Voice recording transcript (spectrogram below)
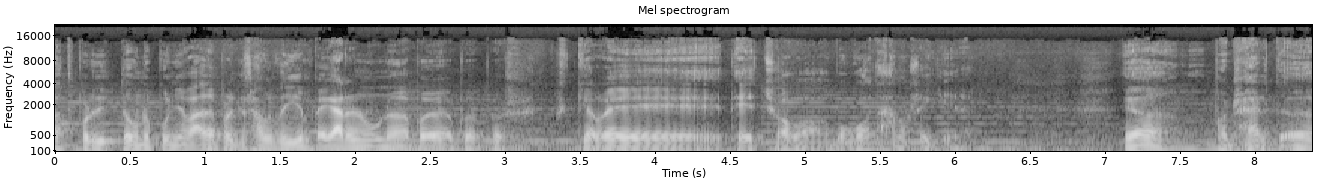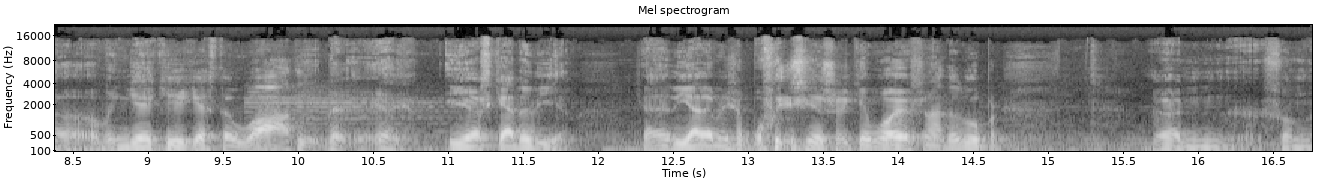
et predicta una punyalada perquè l'altre dia em pegaren una per, per, per carrer Techo o Bogotà, no sé què era. Eh, per cert, eh, vingué aquí aquesta guat i, i, i és cada dia. Cada dia ha de venir la policia a cercar bo i s'ha anat a dur. Per, són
